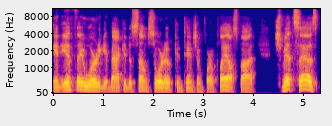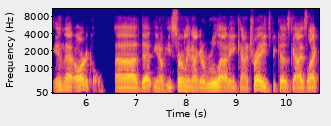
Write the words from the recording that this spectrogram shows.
and if they were to get back into some sort of contention for a playoff spot, Schmidt says in that article uh, that you know he's certainly not going to rule out any kind of trades because guys like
